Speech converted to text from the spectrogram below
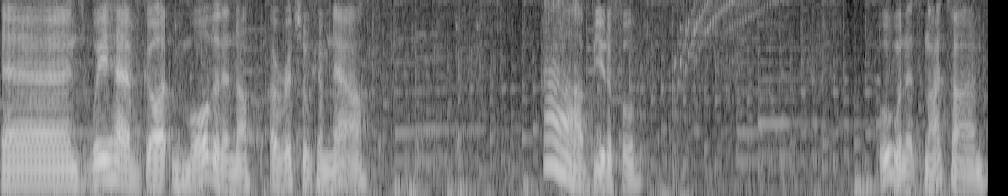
And we have got more than enough orichalcum now. Ah, beautiful. Ooh, and it's nighttime.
